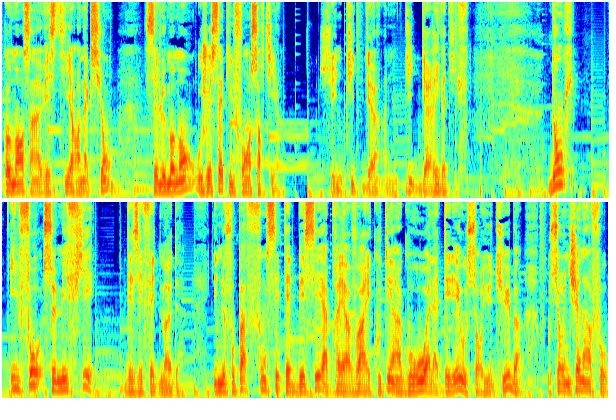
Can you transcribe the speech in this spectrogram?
commence à investir en actions, c'est le moment où je sais qu'il faut en sortir. C'est une petite, une petite dérivatif. Donc, il faut se méfier des effets de mode. Il ne faut pas foncer tête baissée après avoir écouté un gourou à la télé ou sur YouTube ou sur une chaîne info.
